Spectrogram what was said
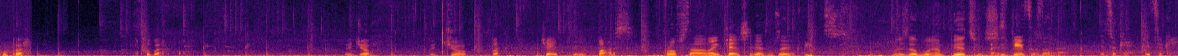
Super. Super. Good job. Good job. Pa- Četri ir pars. Profesionāli vajag četri šodienas, mums vajag piecas. Mēs dabūjām piecus. Mēs piecas dabūjām. It's okay, it's okay.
